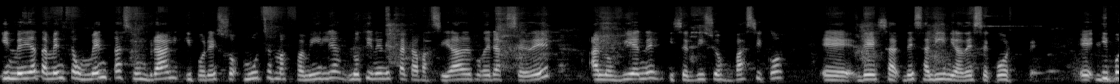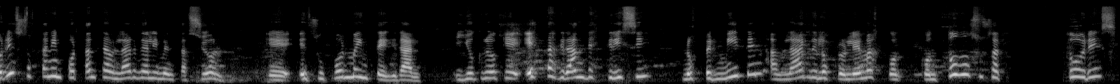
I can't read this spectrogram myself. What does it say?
inmediatamente aumenta ese umbral y por eso muchas más familias no tienen esta capacidad de poder acceder a los bienes y servicios básicos eh, de, esa, de, esa, línea, de ese corte. Eh, y por eso es tan importante hablar de alimentación eh, en su forma integral. Y yo creo que estas grandes crisis nos permiten hablar de los problemas con, con todos sus actores.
